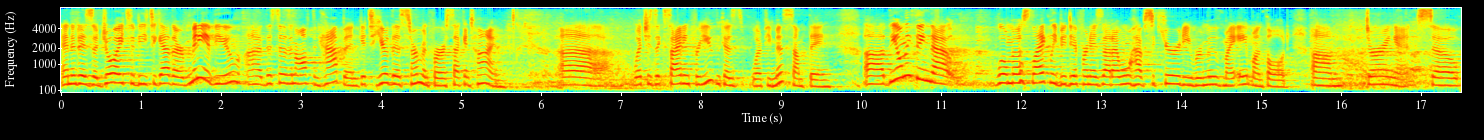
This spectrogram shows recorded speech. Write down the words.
and it is a joy to be together. Many of you, uh, this doesn't often happen, get to hear this sermon for a second time. Uh, which is exciting for you because what if you miss something? Uh, the only thing that will most likely be different is that I won't have security remove my eight month old um, during it. So,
